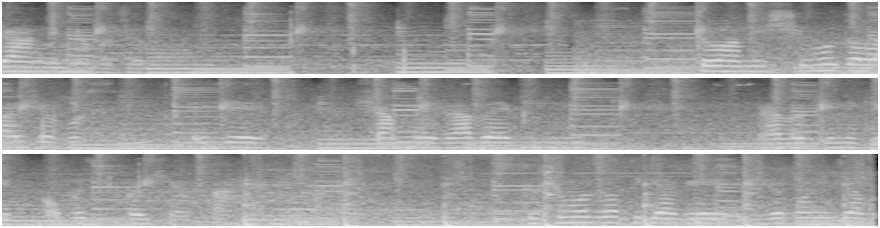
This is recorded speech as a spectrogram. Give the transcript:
জাহাঙ্গীরনগর যাব তো আমি শিমুতলা আশা করছি এই যে সামনে রাবা ক্লিনিক রাবা ক্লিনিকের অপোজিট পয়সা তো আগে যখনই যাব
